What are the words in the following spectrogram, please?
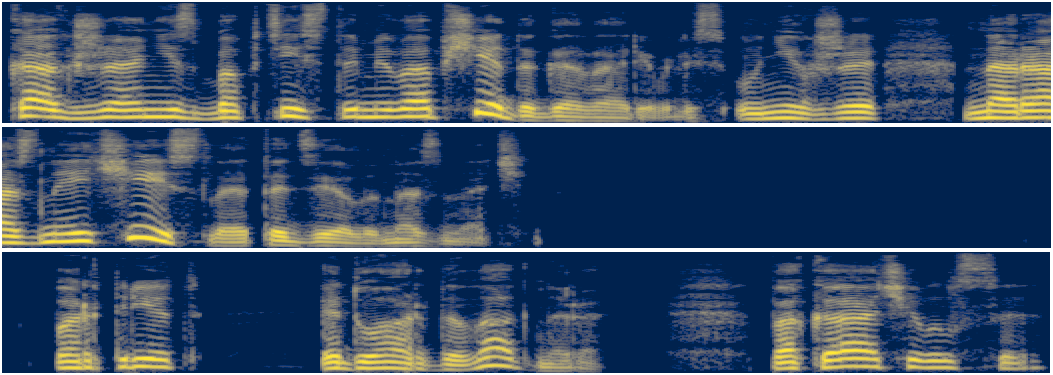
как же они с баптистами вообще договаривались. У них же на разные числа это дело назначено. Портрет Эдуарда Вагнера покачивался,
